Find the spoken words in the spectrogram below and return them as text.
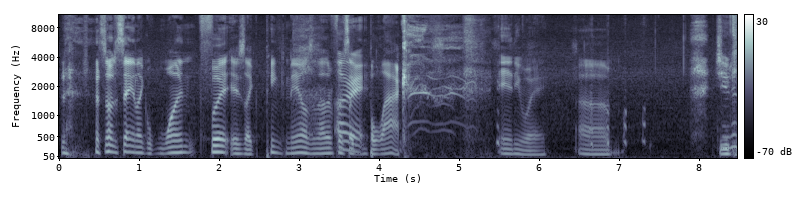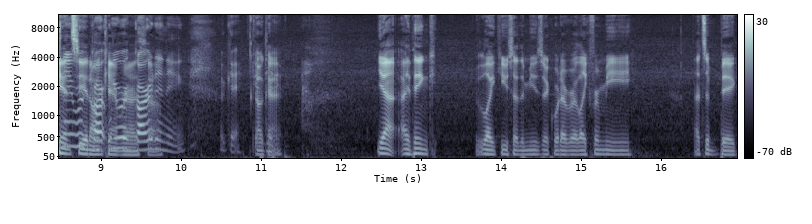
that's what I'm saying. Like one foot is like pink nails, and the other foot's Alright. like black. anyway, um, you can't see it on gar- camera. we were gardening okay Okay. continue. Yeah, I think, like you said, the music, whatever. Like for me, that's a big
